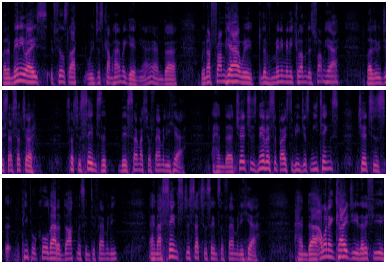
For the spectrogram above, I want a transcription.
But in many ways, it feels like we've just come home again, yeah? And uh, we're not from here. We live many, many kilometers from here. But we just have such a, such a sense that there's so much of family here. And uh, church is never supposed to be just meetings. Church is uh, people called out of darkness into family. And I sense just such a sense of family here. And uh, I want to encourage you that if you,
